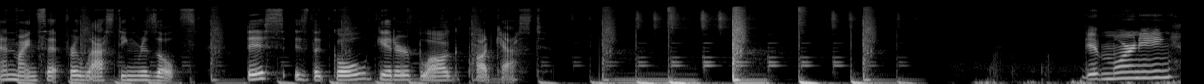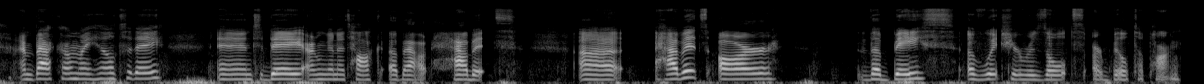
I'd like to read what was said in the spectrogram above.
and mindset for lasting results. This is the Goal Getter Blog Podcast. Good morning. I'm back on my hill today, and today I'm going to talk about habits. Uh, habits are the base of which your results are built upon.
